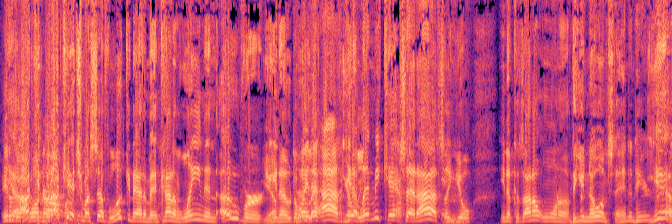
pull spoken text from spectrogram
It'll yeah, I ca- wander but I catch you. myself looking at him and kind of leaning over, Yeah. you know, The way let, that eye's Yeah, let me catch Yeah. that eye so mm-hmm. you'll, you know, because I don't want to. Do you know I'm standing here? Yeah,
